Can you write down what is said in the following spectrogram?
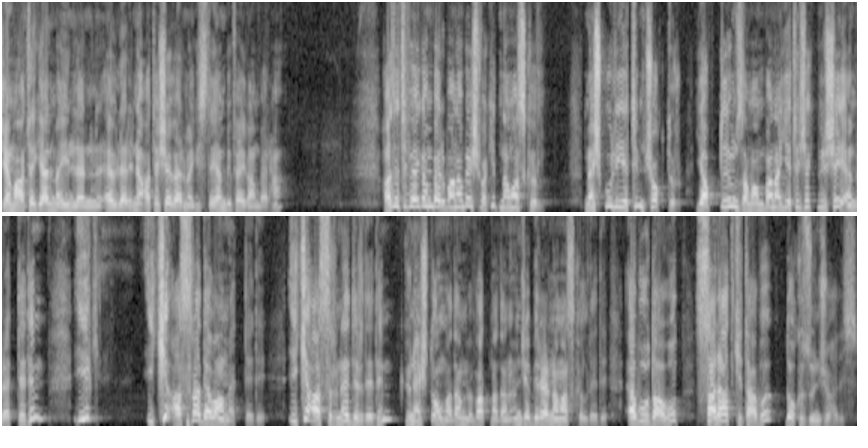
Cemaate gelmeyinlerin evlerini ateşe vermek isteyen bir peygamber ha? Hazreti Peygamber bana beş vakit namaz kıl. Meşguliyetim çoktur. Yaptığım zaman bana yetecek bir şey emret dedim. İlk iki asra devam et dedi. İki asır nedir dedim. Güneş doğmadan ve batmadan önce birer namaz kıl dedi. Ebu Davud Salat kitabı 9. hadis.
